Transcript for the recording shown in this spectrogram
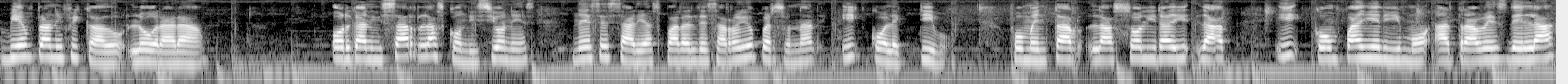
bien planificado logrará organizar las condiciones necesarias para el desarrollo personal y colectivo, fomentar la solidaridad y compañerismo a través de la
